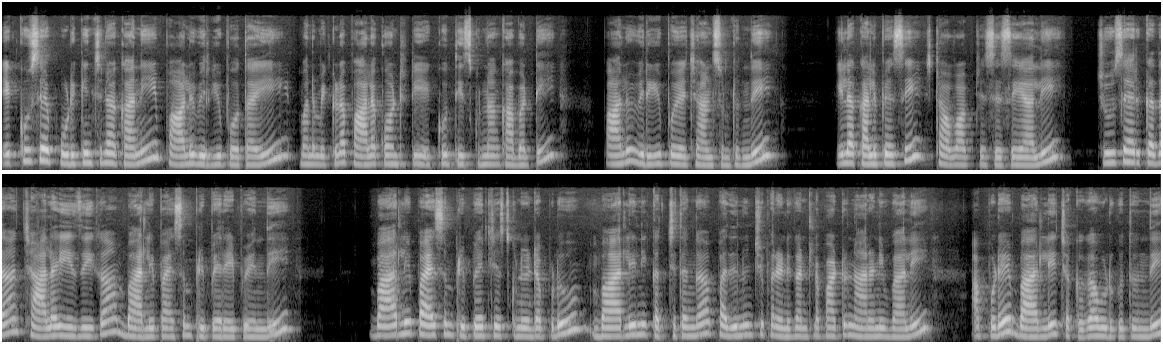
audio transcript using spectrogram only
ఎక్కువసేపు ఉడికించినా కానీ పాలు విరిగిపోతాయి. మనం ఇక్కడ పాల క్వాంటిటీ ఎక్కువ తీసుకున్నాం కాబట్టి పాలు విరిగిపోయే ఛాన్స్ ఉంటుంది. ఇలా కలిపేసి స్టవ్ ఆఫ్ చేసేసేయాలి. చూశారు కదా చాలా ఈజీగా బార్లీ పాయసం ప్రిపేర్ అయిపోయింది. బార్లీ పాయసం ప్రిపేర్ చేసుకునేటప్పుడు బార్లీని ఖచ్చితంగా పది నుంచి పన్నెండు గంటల పాటు నాననివ్వాలి. అప్పుడే బార్లీ చక్కగా ఉడుకుతుంది.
